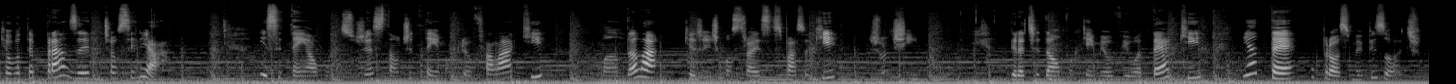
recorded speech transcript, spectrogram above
que eu vou ter prazer em te auxiliar. E se tem alguma sugestão de tema para eu falar aqui, manda lá, que a gente constrói esse espaço aqui juntinho. Gratidão por quem me ouviu até aqui e até o próximo episódio.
